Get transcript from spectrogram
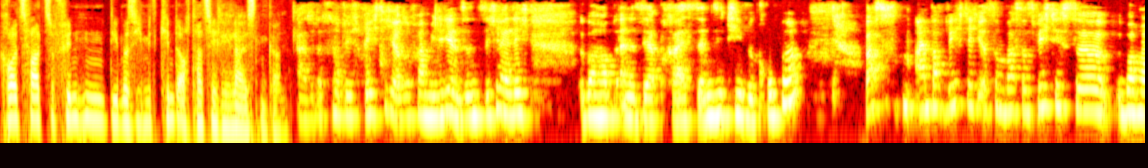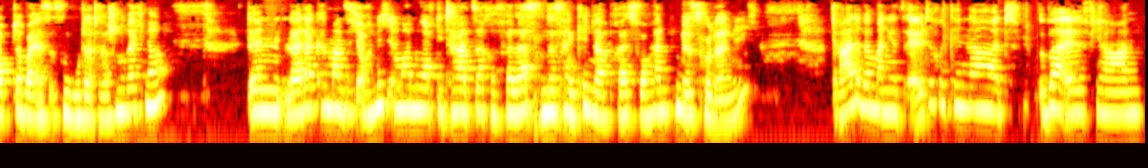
Kreuzfahrt zu finden, die man sich mit Kind auch tatsächlich leisten kann? Also das ist natürlich richtig. Also Familien sind sicherlich überhaupt eine sehr preissensitive Gruppe. Was einfach wichtig ist und was das Wichtigste überhaupt dabei ist, ist ein guter Taschenrechner. Denn leider kann man sich auch nicht immer nur auf die Tatsache verlassen, dass ein Kinderpreis vorhanden ist oder nicht. Gerade wenn man jetzt ältere Kinder hat, über elf Jahren,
